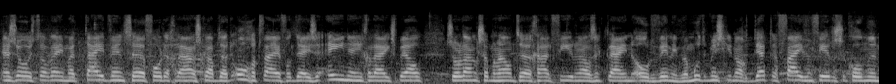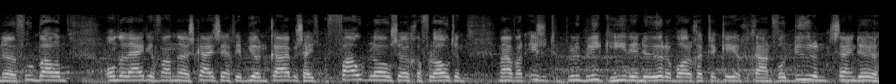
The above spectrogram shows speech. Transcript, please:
En zo is het alleen maar tijdwens uh, voor de Graafschap. Dat ongetwijfeld deze 1-1 gelijkspel zo langzamerhand uh, gaat vieren als een kleine overwinning. We moeten misschien nog 30, 45 seconden voetballen. Onder leiding van scheidsrechter Björn Kuipers heeft foutloos gefloten. Maar wat is het publiek hier in de Euroborger tekeer gegaan? Voortdurend zijn de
